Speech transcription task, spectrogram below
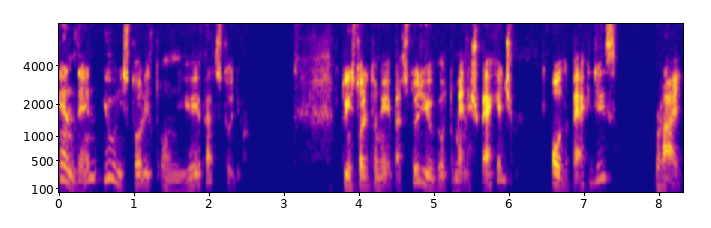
and then you install it on UiPath Studio. To install it on UiPath Studio, you go to Manage Package, all the packages, write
